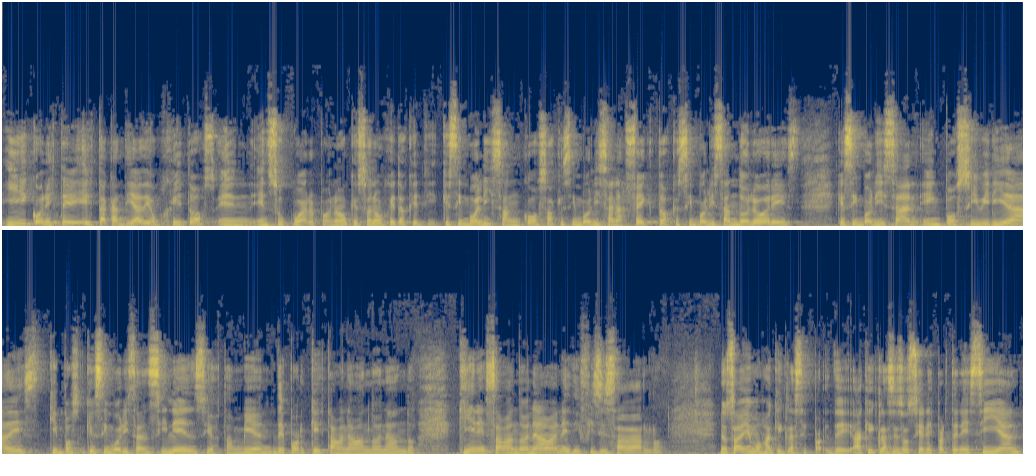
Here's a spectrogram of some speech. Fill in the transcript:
y con este, esta cantidad de objetos en, su cuerpo, ¿no? Que son objetos que, simbolizan cosas, que simbolizan afectos, que simbolizan dolores, que simbolizan imposibilidades, que, que simbolizan silencios también de por qué estaban abandonando. ¿Quiénes abandonaban? Es difícil saberlo no sabemos a qué, clases, a qué clases sociales pertenecían.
